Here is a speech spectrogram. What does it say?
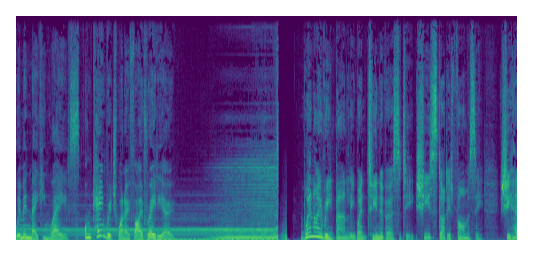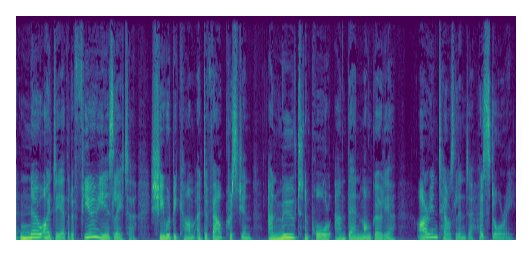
Women Making Waves on Cambridge 105 Radio. When Irene Manley went to university, she studied pharmacy. She had no idea that a few years later she would become a devout Christian and move to Nepal and then Mongolia. Irene tells Linda her story.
